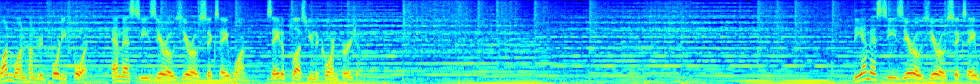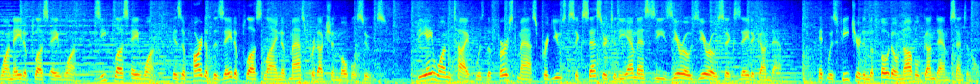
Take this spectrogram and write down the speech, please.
1144 MSZ006A1 Zeta Plus Unicorn version. The MSZ006A1 Eta Plus A1, Z Plus A1, is a part of the Zeta Plus line of mass production mobile suits. The A1 type was the first mass-produced successor to the MSZ006 Zeta Gundam. It was featured in the photo novel Gundam Sentinel.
